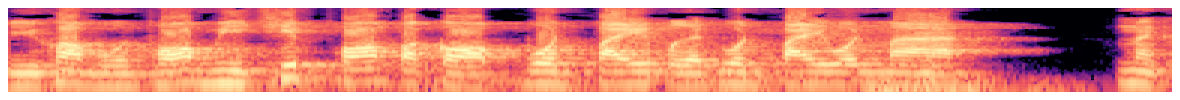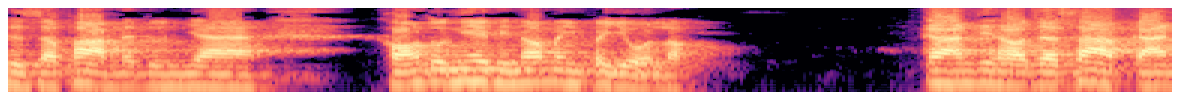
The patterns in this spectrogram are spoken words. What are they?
มีข้อมูลพร้อมมีคลิปพร้อมประกอบวนไปเปิดวนไปวนมา นั่นคือสภาพในดุนยา ของตัวนี้พี่น้องไม่มีประโยชน์หรอก การที่เราจะทราบการ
